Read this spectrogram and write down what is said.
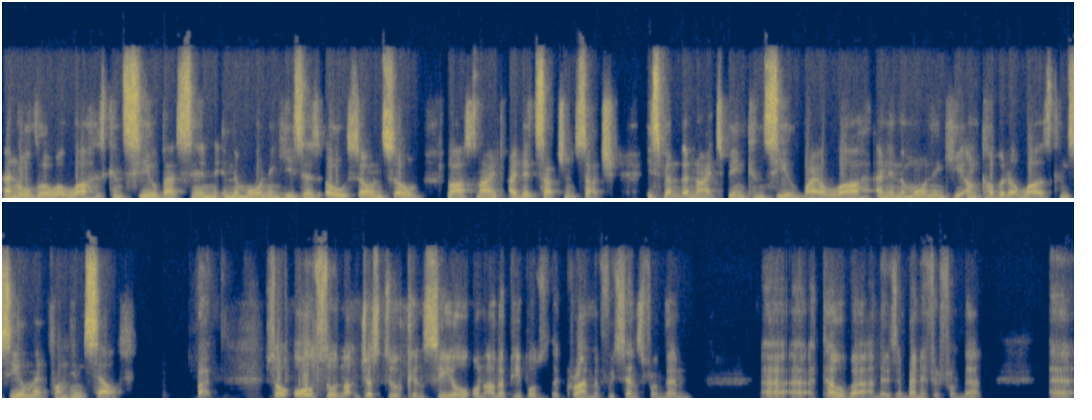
And although Allah has concealed that sin, in the morning he says, Oh, so and so, last night I did such and such. He spent the night being concealed by Allah, and in the morning he uncovered Allah's concealment from himself. Right. So also not just to conceal on other people's the crime if we sense from them uh, a tawbah and there is a benefit from that. Uh,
